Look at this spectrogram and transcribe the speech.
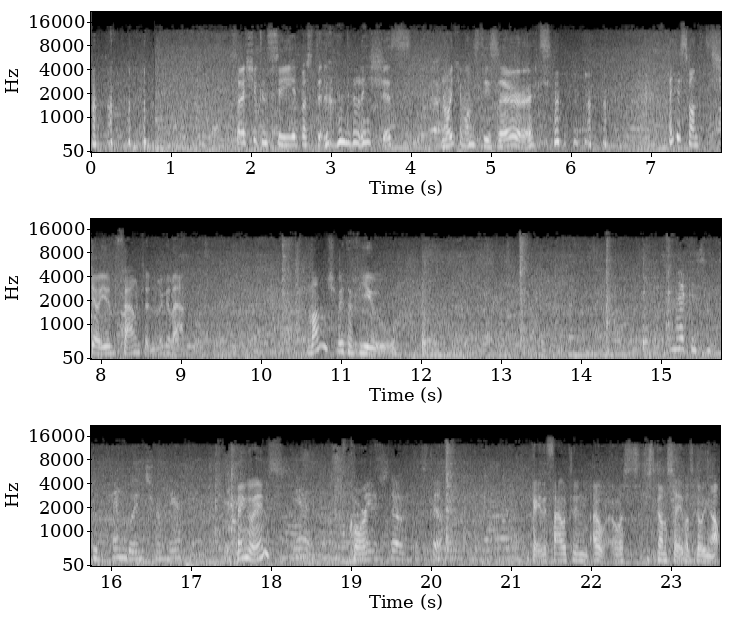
so as you can see, it was delicious. Noortje wants dessert. I just wanted to show you the fountain, look at that. Lunch with a view. And I can see two penguins from here. Penguins? Yeah. Of course. Made of stone, but still. Okay, the fountain. Oh, I was just gonna say it was going up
